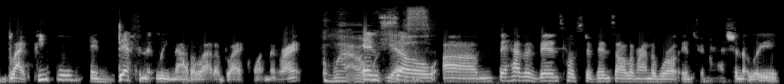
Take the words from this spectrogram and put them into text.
Black people, and definitely not a lot of Black women, right? wow. and yes. so um, they have events, host events all around the world internationally.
